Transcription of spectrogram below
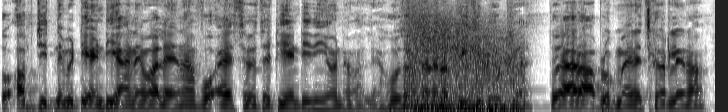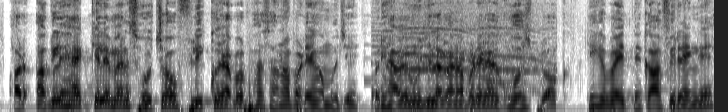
तो अब जितने भी टीएनटी आने वाले हैं ना वो ऐसे वैसे टीएनटी नहीं होने वाले। हो सकता है मेरा पीसी फूट जाए। तो यार आप लोग मैनेज कर लेना। और अगले हैक के लिए मैंने सोचा हूँ फ्लिक को यहाँ पर फंसाना पड़ेगा मुझे। और यहाँ पे मुझे लगाना पड़ेगा घोष ब्लॉक ठीक है भाई इतने काफ़ी रहेंगे।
